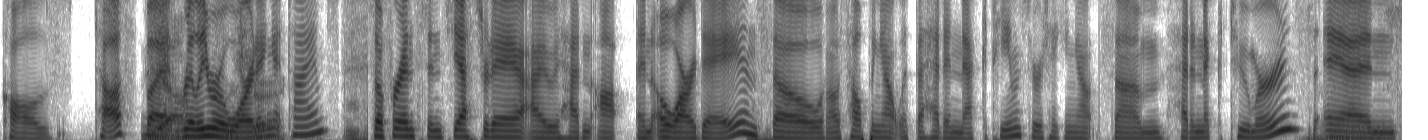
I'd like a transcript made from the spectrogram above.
calls tough, but Yeah, really rewarding sure. Mm-hmm. at times. So, for instance, yesterday I had an, o- an OR day, and so I was helping out with the head and neck team. So, we are taking out some head and neck tumors and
